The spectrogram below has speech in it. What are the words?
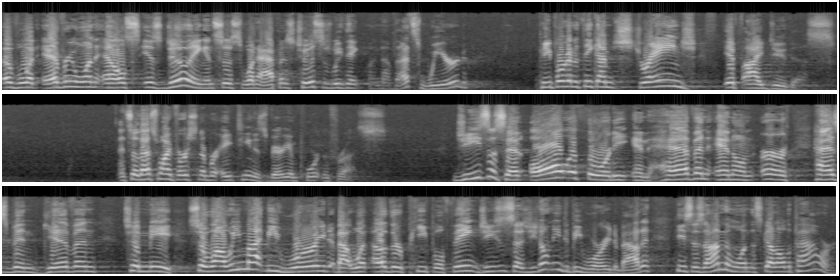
of what everyone else is doing. And so, what happens to us is we think, no, that's weird. People are going to think I'm strange if I do this. And so that's why verse number 18 is very important for us. Jesus said, All authority in heaven and on earth has been given to me. So while we might be worried about what other people think, Jesus says, You don't need to be worried about it. He says, I'm the one that's got all the power.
